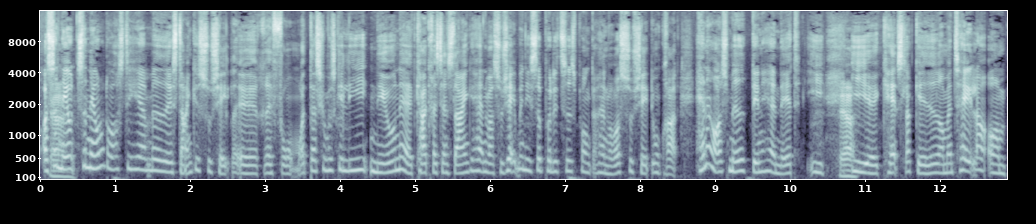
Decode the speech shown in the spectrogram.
Og så, ja. nævner, så nævner du også det her med Stankes socialreform, og der skal måske lige nævne, at Karl Christian Stanke, han var socialminister statsminister på det tidspunkt, og han var også socialdemokrat. Han er også med den her nat i, ja. i uh, Kanslergade, og man taler om,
